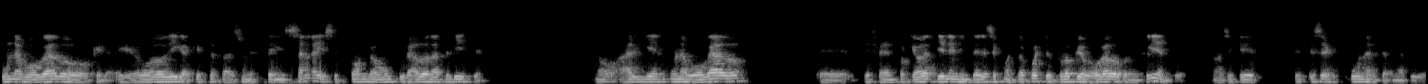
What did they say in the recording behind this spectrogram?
un abogado, que el abogado diga que esta persona está insana y se ponga un curador ad ¿no? Alguien, un abogado, eh, porque ahora tienen intereses contrapuestos el propio abogado con el cliente. Así que e-, esa es una alternativa.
